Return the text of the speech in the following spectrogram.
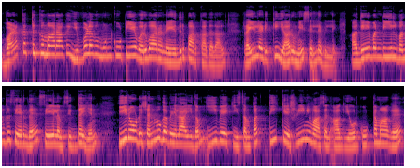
வழக்கத்துக்கு மாறாக இவ்வளவு முன்கூட்டியே வருவார் என எதிர்பார்க்காததால் ரயில் அடிக்கு யாருமே செல்லவில்லை. அதே வண்டியில் வந்து சேர்ந்த Salem Chithaiyan Erode Shanmuga Velayutham E V K Sampath T கே ஸ்ரீனிவாசன் ஆகியோர் கூட்டமாக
